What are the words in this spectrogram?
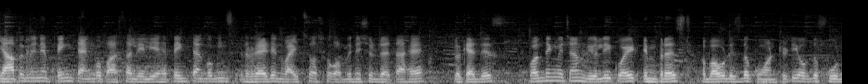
यहाँ पे मैंने पिंक टैंगो पास्ता ले लिया है। Pink tango means red and white sauce का कॉम्बिनेशन रहता है। Look at this one thing which I am really quite impressed about is the quantity of the food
